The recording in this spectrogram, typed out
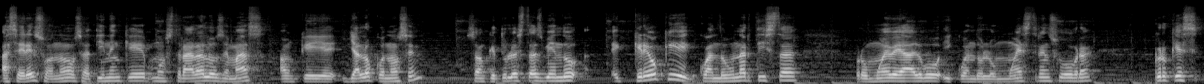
hacer eso, ¿no? O sea, tienen que mostrar a los demás, aunque ya lo conocen, o sea, aunque tú lo estás viendo, eh, creo que cuando un artista promueve algo y cuando lo muestra en su obra, creo que es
